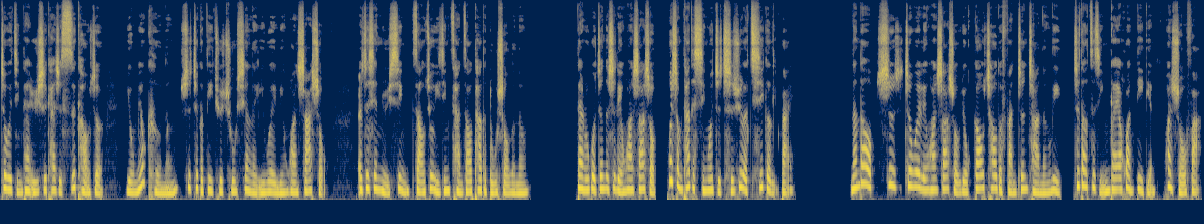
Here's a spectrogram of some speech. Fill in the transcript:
这位警探于是开始思考着，有没有可能是这个地区出现了一位连环杀手，而这些女性早就已经惨遭他的毒手了呢？但如果真的是连环杀手，为什么他的行为只持续了七个礼拜？难道是这位连环杀手有高超的反侦查能力，知道自己应该要换地点、换手法，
